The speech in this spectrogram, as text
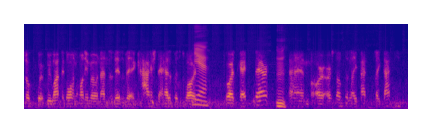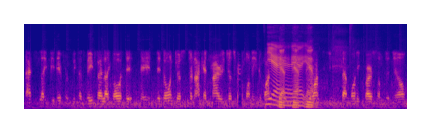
look, we, we want to go on honeymoon and a little bit of cash to help us towards Yeah. towards getting there, Mm. um, or, or something like that. Like that's that's slightly different because people are like, oh, they, they, they don't just they're not getting married just for money. They want Yeah, Yeah, yeah, yeah, yeah, they yeah. want to use that money for something, you know.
